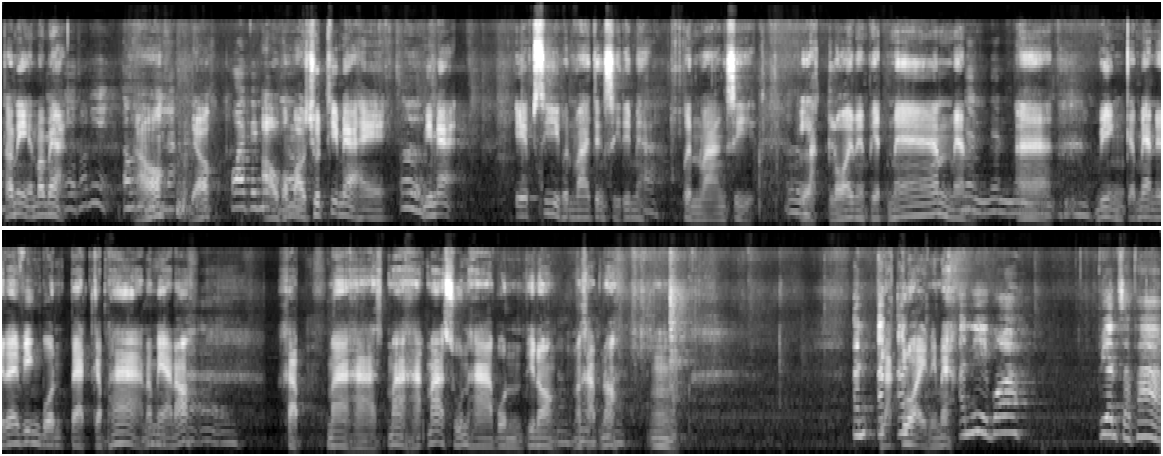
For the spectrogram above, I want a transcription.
เท่านี้เห็นป่ะแม่ เออเท่านี้เอาเอาเท่านี้ละเดี๋ยว ปล่อยไปเอาผมเอาชุดที่แม่ให้ เออนี่แม่เอฟซีเพิ่นวางจังสีได้แม่ ค่ะเพิ่นวางสี่เออหลักร้อยแม่เพชรแม่นแม่นแม่นแม่นแม่นอ่าวิ่งกับแม่นอยู่ได้วิ่งบน 8 กับ5เนาะแม่เนาะเออเออ ครับมาหามาหามาศูนย์หาบนพี่น้องนะครับเนาะอืมอันอันหลักร้อยนี่ไหม อันนี้บ่เปลี่ยนสภาพ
